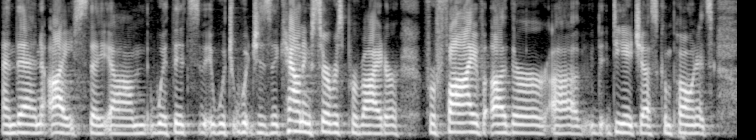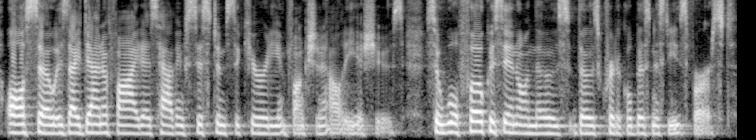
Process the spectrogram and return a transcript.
And then ICE, the, um, with its, which, which is the accounting service provider for five other uh, DHS components, also is identified as having system security and functionality issues. So we'll focus in on those, those critical business needs first.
